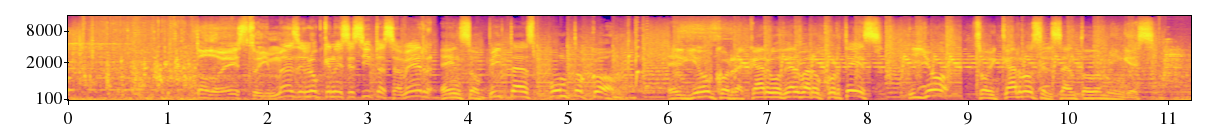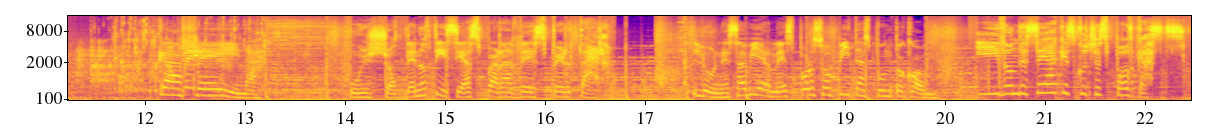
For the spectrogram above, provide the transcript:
Todo esto y más de lo que necesitas saber en sopitas.com. El guion corre a cargo de Álvaro Cortés y yo soy Carlos el Santo Domínguez. Cafeína. Un shot de noticias para despertar. Lunes a viernes por sopitas.com y donde sea que escuches podcasts.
